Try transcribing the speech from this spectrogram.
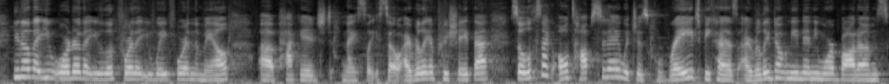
you know that you order that you look for that you wait for in the mail uh, packaged nicely. So I really appreciate that. So it looks like all tops today which is great because I really don't need any more bottoms.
